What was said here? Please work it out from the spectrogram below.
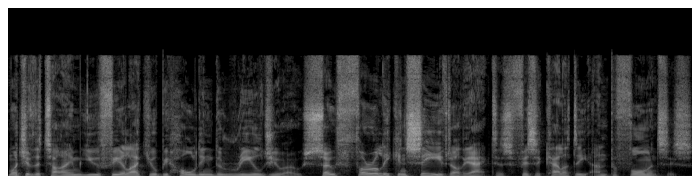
much of the time, you feel like you're beholding the real duo, so thoroughly conceived are the actors' physicality and performances.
